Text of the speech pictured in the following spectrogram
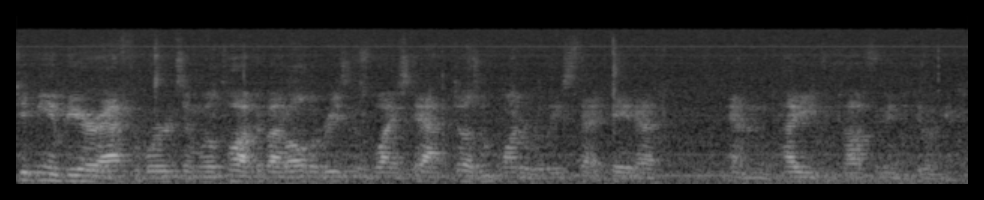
give me a beer afterwards and we'll talk about all the reasons why staff doesn't want to release that data and how you can talk them into doing it.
